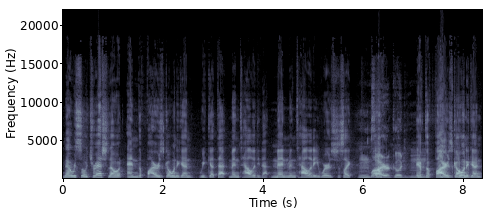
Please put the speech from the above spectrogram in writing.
Now we're so trashed out and the fire's going again. We get that mentality, that men mentality, where it's just like, Mm, well, fire, good. Mm. if the fire's going again.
